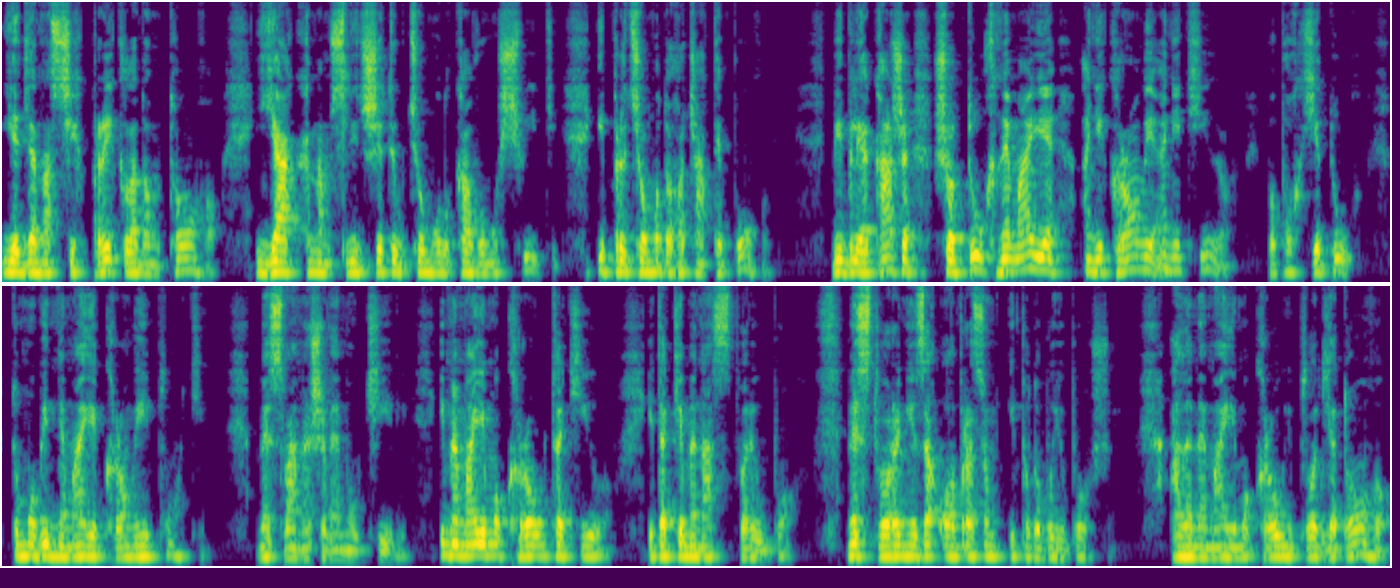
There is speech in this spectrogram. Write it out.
є для нас всіх прикладом того, як нам слід жити в цьому лукавому світі і при цьому догочати Богові. Біблія каже, що дух не має ані крові, ані тіла, бо Бог є дух, тому Він не має крові і плоті. Ми з вами живемо в тілі, і ми маємо кров та тіло, і такими нас створив Бог. Ми створені за образом і подобою Божою. Але ми маємо кров і плод для того,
